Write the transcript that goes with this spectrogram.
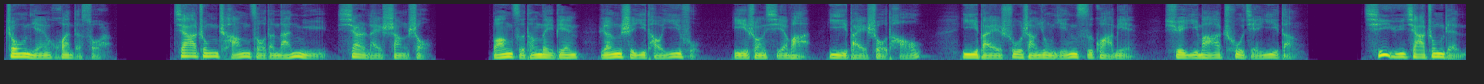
周年换的锁儿。家中常走的男女仙儿来上寿，王子腾那边仍是一套衣服、一双鞋袜、一百寿桃、一百书上用银丝挂面、薛姨妈处剪一等。其余家中人，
